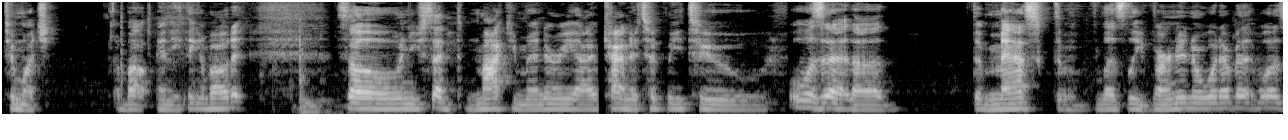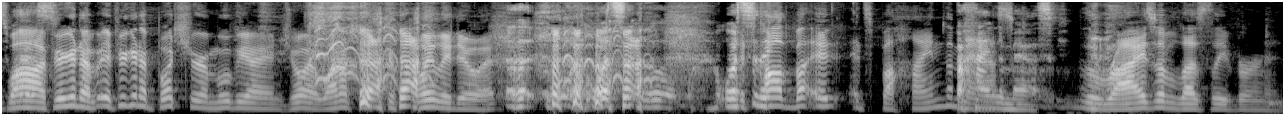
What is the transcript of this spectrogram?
too much about anything about it. So when you said mockumentary, I kind of took me to what was that? Uh, the mask of Leslie Vernon or whatever that was. Wow, Chris? if you're gonna if you're gonna butcher a movie I enjoy, why don't you just completely do it? Uh, what's what's It's called. It, it's behind the Behind the mask. Mask. The rise of Leslie Vernon.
